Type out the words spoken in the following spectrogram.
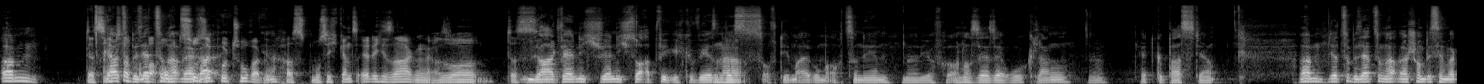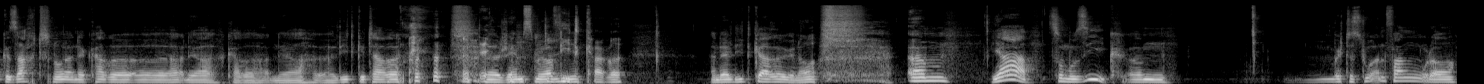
Ähm, das ja, zur Besetzung auch zu Sepultura ja. gepasst, muss ich ganz ehrlich sagen. Also das ja, wäre nicht, wäre nicht so abwegig gewesen, Na. das auf dem Album auch zu nehmen. Ne, die auch noch sehr, sehr roh klang. Ne? Hätte gepasst, ja. Ähm, ja, zur Besetzung hat man schon ein bisschen was gesagt. Nur an der Karre, äh, an der Karre, an der äh, Leadgitarre. äh, James Murphy. Leadkarre. An der Leadkarre, genau. Ähm, ja, zur Musik. Ähm, möchtest du anfangen oder?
